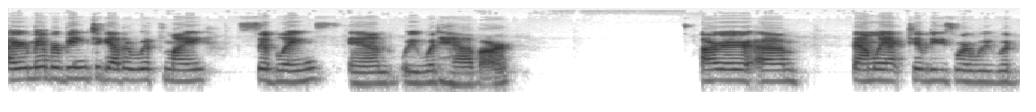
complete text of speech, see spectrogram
I remember being together with my siblings and we would have our our um, family activities where we would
